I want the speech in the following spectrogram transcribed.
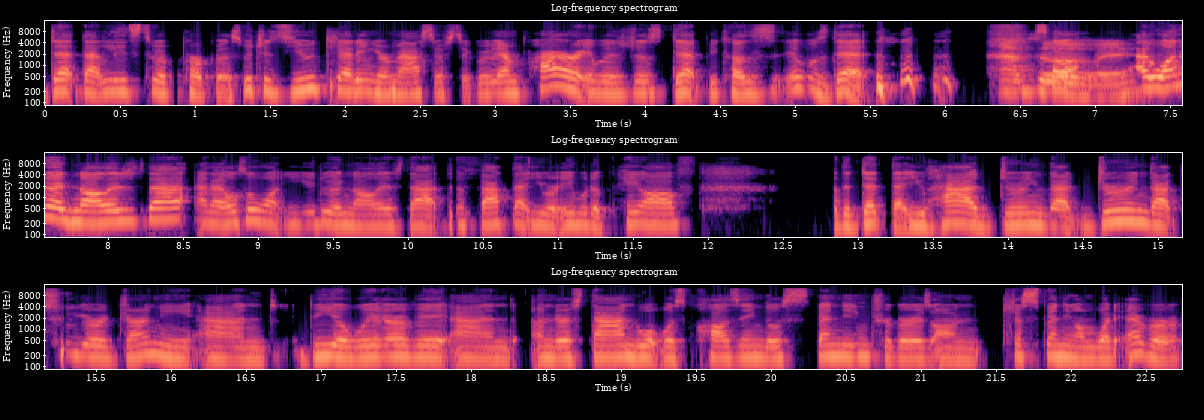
debt that leads to a purpose, which is you getting your mm-hmm. master's degree. And prior, it was just debt because it was debt. Absolutely. So I want to acknowledge that. And I also want you to acknowledge that the fact that you were able to pay off the debt that you had during that during that two year journey and be aware of it and understand what was causing those spending triggers on just spending on whatever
